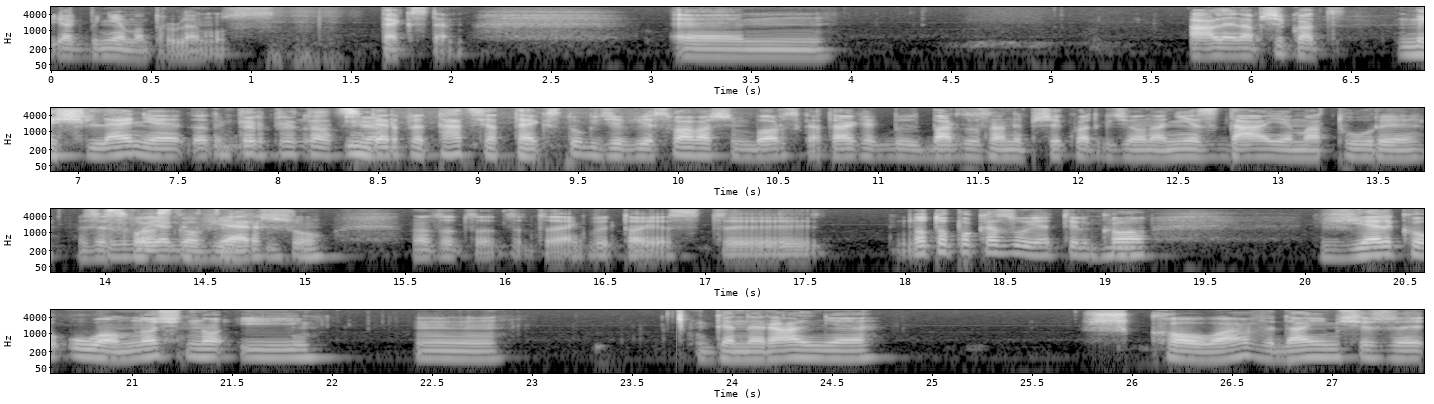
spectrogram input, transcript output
jakby nie ma problemu z tekstem. Em, ale na przykład myślenie, Interpretacja. interpretacja tekstu, gdzie Wiesława Szymborska, tak, jakby bardzo znany przykład, gdzie ona nie zdaje matury ze Z swojego wierszu, no to, to, to, to jakby to jest, y, no to pokazuje tylko Mhm. Wielką ułomność, no i mm, generalnie szkoła, wydaje mi się, że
